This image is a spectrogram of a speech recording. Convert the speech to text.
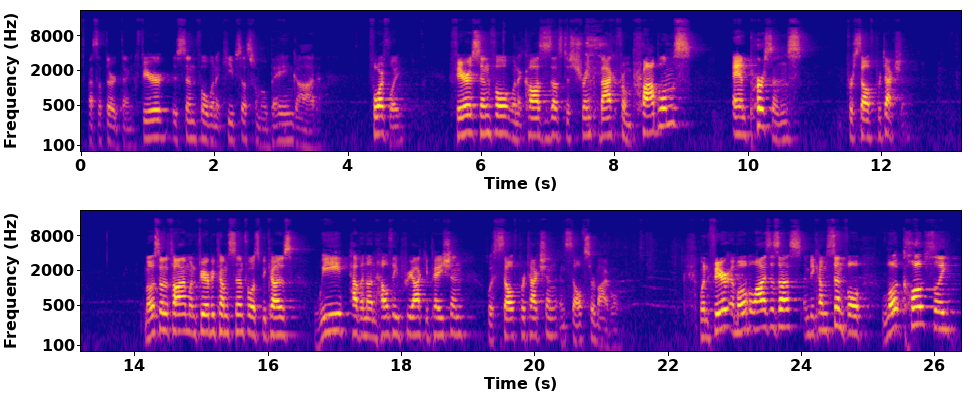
That's the third thing. Fear is sinful when it keeps us from obeying God. Fourthly, fear is sinful when it causes us to shrink back from problems and persons for self protection. Most of the time, when fear becomes sinful, it's because we have an unhealthy preoccupation with self protection and self survival. When fear immobilizes us and becomes sinful, look closely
